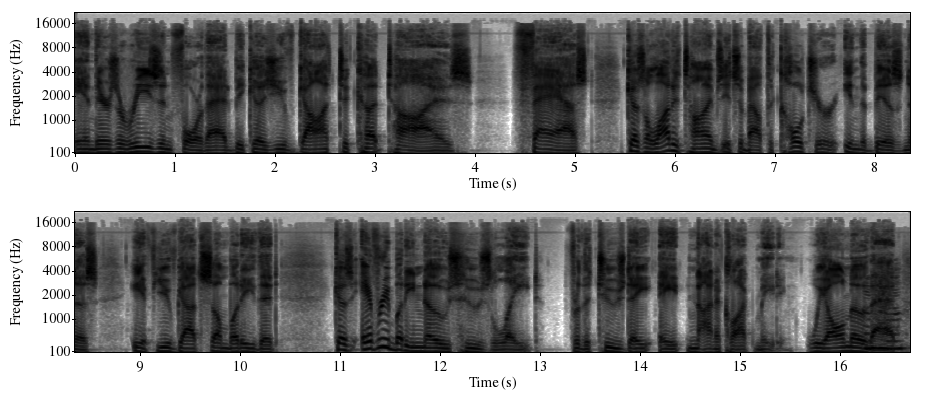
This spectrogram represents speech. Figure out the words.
And there's a reason for that because you've got to cut ties fast because a lot of times it's about the culture in the business. If you've got somebody that because everybody knows who's late for the Tuesday, eight, nine o'clock meeting. We all know mm-hmm. that.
